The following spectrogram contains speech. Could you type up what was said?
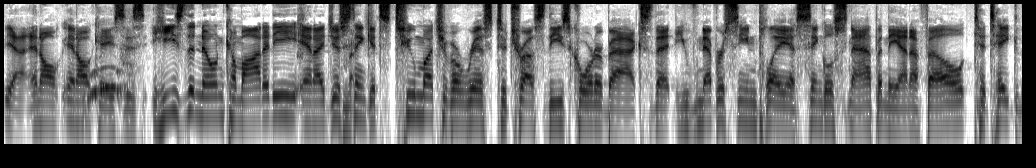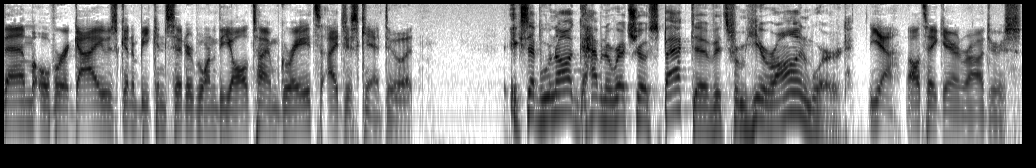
Yeah, in all in all cases, he's the known commodity, and I just think it's too much of a risk to trust these quarterbacks that you've never seen play a single snap in the NFL to take them over a guy who's going to be considered one of the all-time greats. I just can't do it. Except we're not having a retrospective. It's from here onward. Yeah, I'll take Aaron Rodgers.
